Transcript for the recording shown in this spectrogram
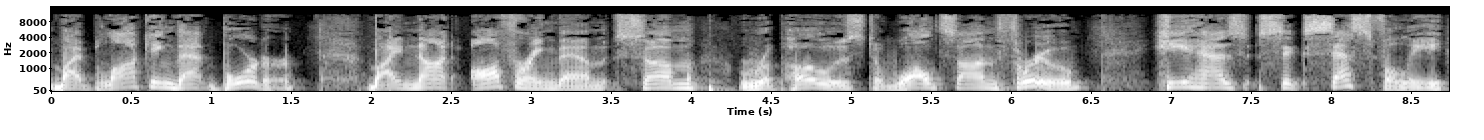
by blocking that border, by not offering them some repose to waltz on through, he has successfully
